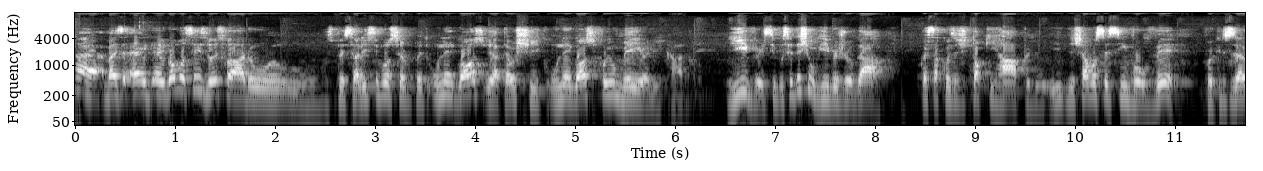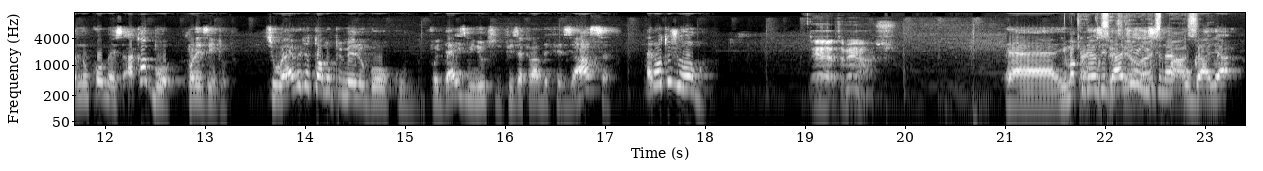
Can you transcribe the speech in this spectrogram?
É, mas é, é igual vocês dois falaram, o, o especialista e você, o negócio, e até o Chico, o negócio foi o meio ali, cara. River, se você deixa o River jogar com essa coisa de toque rápido e deixar você se envolver, foi o que eles fizeram no começo. Acabou. Por exemplo, se o Everton toma o primeiro gol, com, foi 10 minutos e fez aquela defesaça, era outro jogo. É, eu também acho. É, e uma Que curiosidade é isso, né? espaço, O Galhar.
